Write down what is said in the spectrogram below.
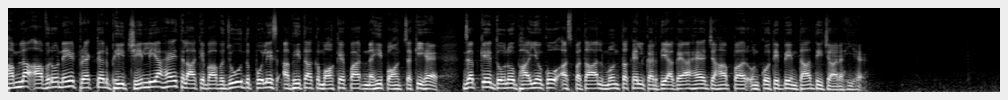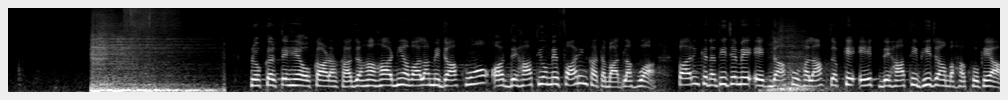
حملہ آوروں نے ٹریکٹر بھی چھین لیا ہے۔ اطلاع کے باوجود پولیس ابھی تک موقع پر نہیں پہنچ سکی ہے، جبکہ دونوں بھائیوں کو اسپتال منتقل کر دیا گیا ہے جہاں پر ان کو طبی امداد دی جا رہی ہے۔ رخ کرتے ہیں اوکاڑا کا، جہاں ہارنیاں والا میں ڈاکوؤں اور دیہاتیوں میں فائرنگ کا تبادلہ ہوا۔ فائرنگ کے نتیجے میں ایک ڈاکو ہلاک، جبکہ ایک دیہاتی بھی جان بحق ہو گیا۔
